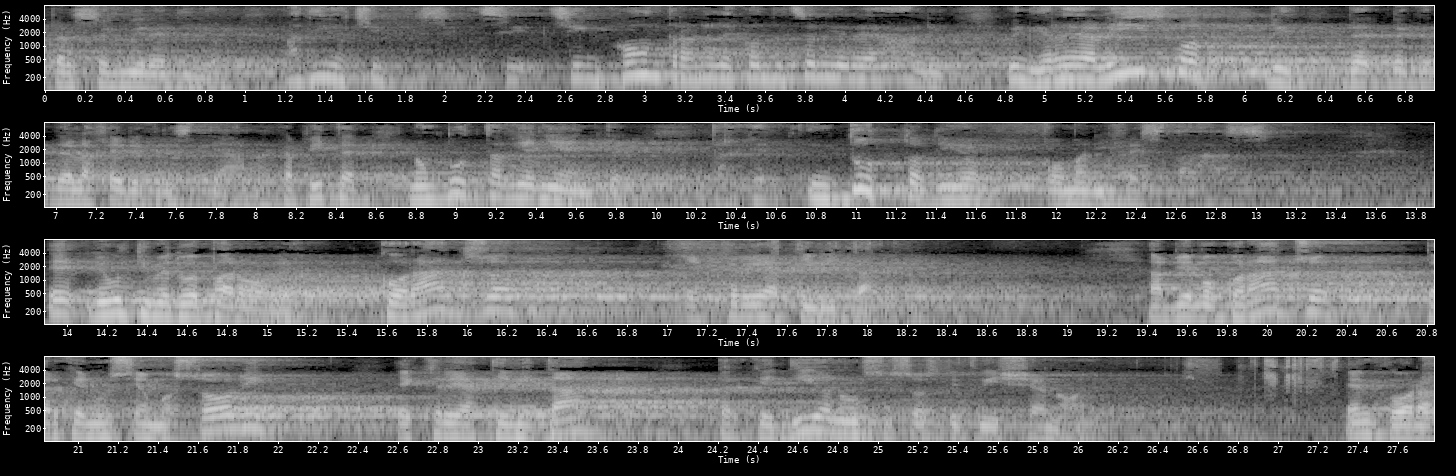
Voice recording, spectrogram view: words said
per seguire Dio, ma Dio ci, ci, ci incontra nelle condizioni reali, quindi realismo di, de, de, della fede cristiana, capite? Non butta via niente, perché in tutto Dio può manifestarsi. E le ultime due parole, coraggio e creatività. Abbiamo coraggio perché non siamo soli e creatività perché Dio non si sostituisce a noi. E ancora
